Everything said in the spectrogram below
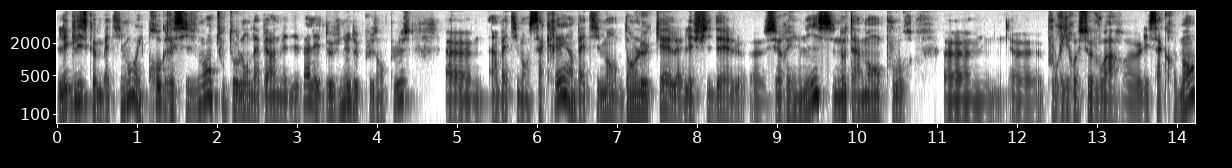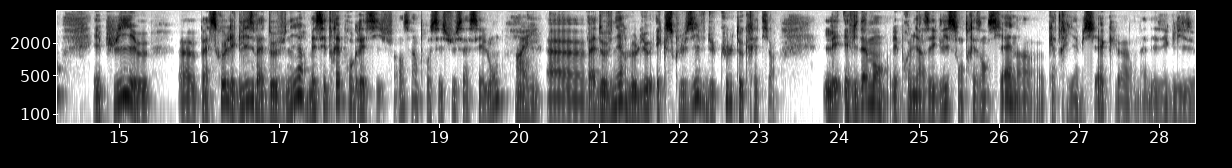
l'Église comme bâtiment est progressivement, tout au long de la période médiévale, est devenue de plus en plus euh, un bâtiment sacré, un bâtiment dans lequel les fidèles euh, se réunissent, notamment pour euh, pour y recevoir les sacrements, et puis parce que l'Église va devenir, mais c'est très progressif, hein, c'est un processus assez long, Oui. va devenir le lieu exclusif du culte chrétien. Les, évidemment, les premières églises sont très anciennes, hein, 4e siècle, on a des églises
